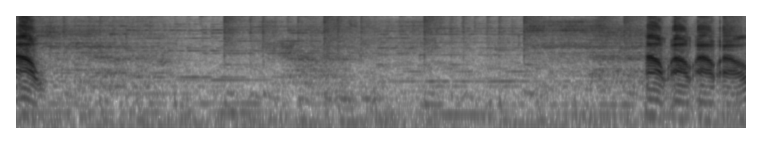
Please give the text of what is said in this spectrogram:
อ้าวอ้าวอ้าวอ้าวอ้าว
